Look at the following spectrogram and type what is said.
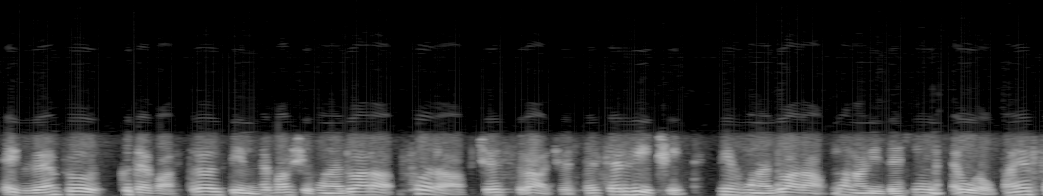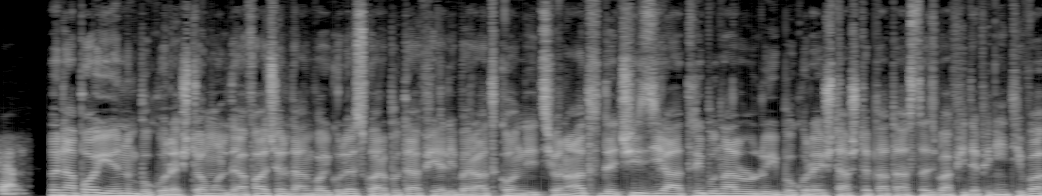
Exemplu, câteva străzi din Deva și Hunedoara fără acces la aceste servicii. Din Hunedoara, Mona Lizehin, Europa FM. Înapoi în București, omul de afaceri Dan Voiculescu ar putea fi eliberat condiționat. Decizia Tribunalului București așteptată astăzi va fi definitivă.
